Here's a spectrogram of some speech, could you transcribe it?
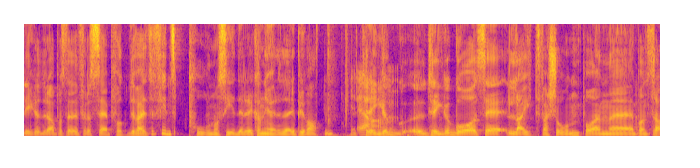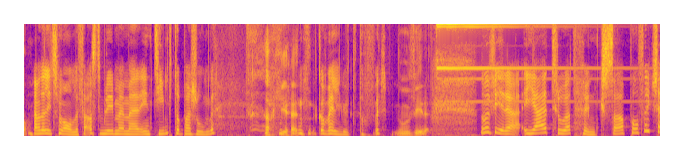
liker å dra på stedet for å se på folk. Du vet det fins pornosider dere kan gjøre det i privaten. Du Ja. trenger, trenger ikke å gå og se light-versjonen på, en, eh, på en strand. Ja, men det er litt som Onlyfast. Det blir mer, mer intimt og personlig. Du kan velge ut et offer. Nummer fire. Nummer fire. Jeg tror at hunksa på f.eks.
